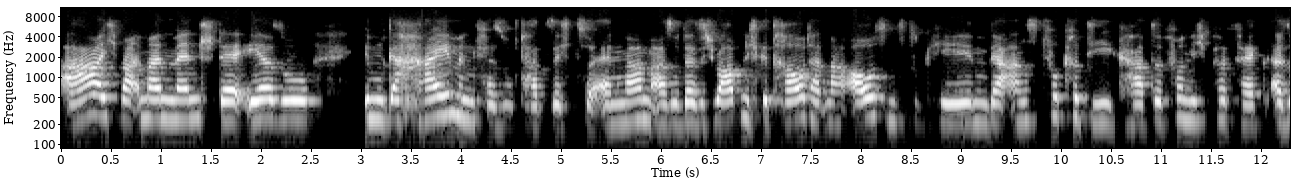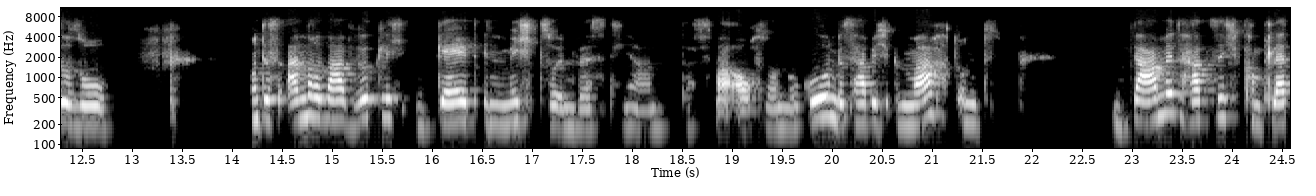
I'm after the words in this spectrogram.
A, ich war immer ein Mensch, der eher so im Geheimen versucht hat, sich zu ändern. Also der sich überhaupt nicht getraut hat, nach außen zu gehen, der Angst vor Kritik hatte, von nicht perfekt, also so. Und das andere war wirklich Geld in mich zu investieren. Das war auch so ein Logo und das habe ich gemacht und damit hat sich komplett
